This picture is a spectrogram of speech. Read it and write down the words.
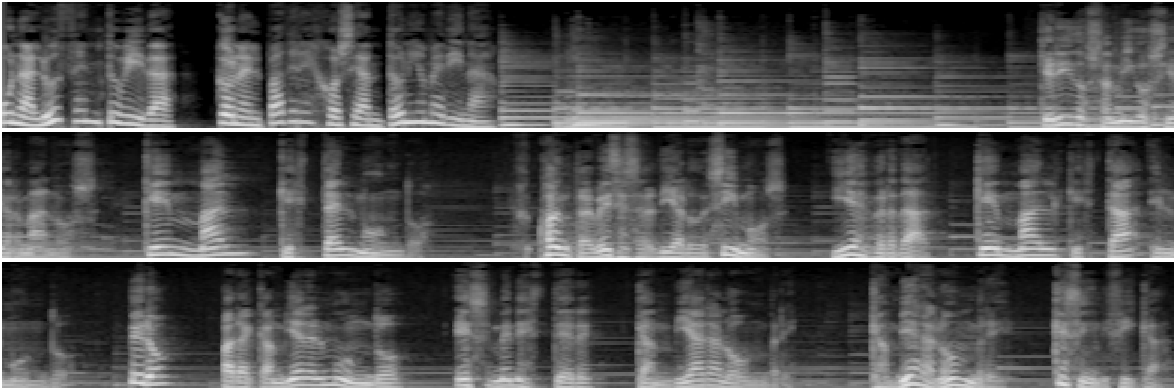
Una luz en tu vida con el Padre José Antonio Medina. Queridos amigos y hermanos, qué mal que está el mundo. ¿Cuántas veces al día lo decimos? Y es verdad, qué mal que está el mundo. Pero para cambiar el mundo es menester cambiar al hombre. ¿Cambiar al hombre? ¿Qué significa?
